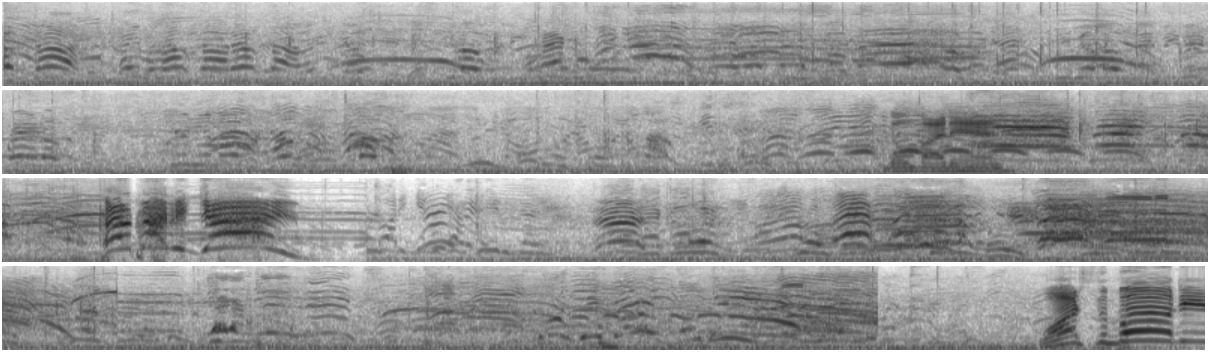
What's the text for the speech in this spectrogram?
Outside. Aim him outside, outside. There you go. Scoot over, D. Tackle. Scoot him over. Scoot Brand over. Scoot him over. Don't bite in. Out baby! Back. Watch the ball, D-line!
